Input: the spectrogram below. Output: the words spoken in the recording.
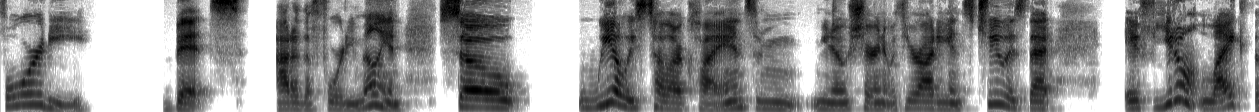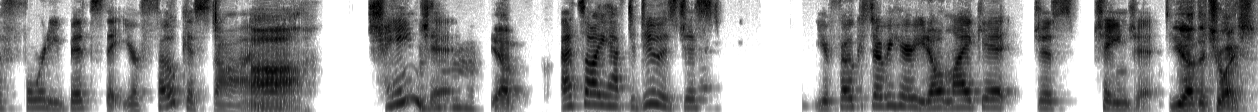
40 bits out of the 40 million so we always tell our clients and you know sharing it with your audience too is that if you don't like the 40 bits that you're focused on Ah, change it Mhm. yep. that's all you have to do is just you're focused over here you don't like it just change it You have the choice.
